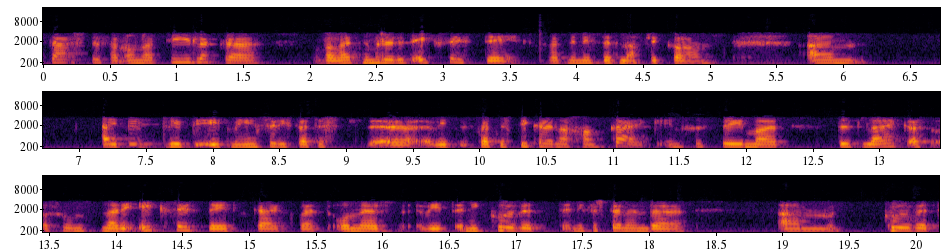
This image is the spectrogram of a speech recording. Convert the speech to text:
sterfte van onnatuurlike wat noem hulle dit excess death, wat noem dit in Afrikaans. Um ek weet weet ek mense die statistiek uh, statistieke na gaan kyk en gesê maar dit lyk as, as ons na die excess death kyk wat onder weet in die COVID en die verskillende um COVID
